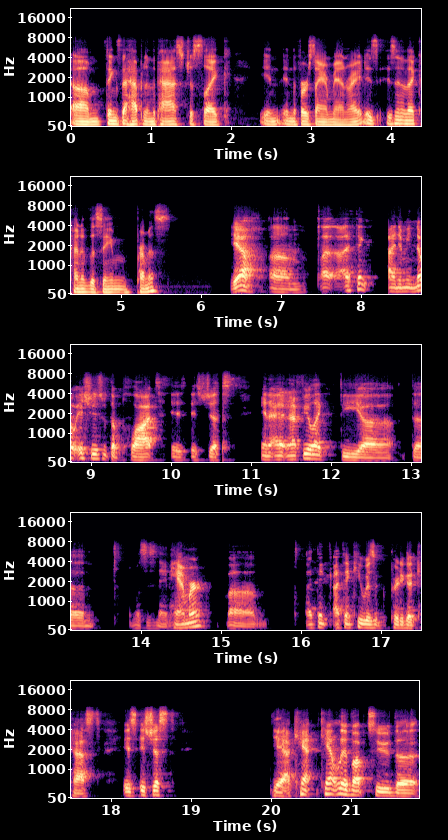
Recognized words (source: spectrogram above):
um, things that happened in the past, just like in in the first Iron Man, right? Is isn't that kind of the same premise? Yeah, um, I, I think I mean no issues with the plot. Is it's just and I, and I feel like the uh, the what's his name Hammer. Um, I think I think he was a pretty good cast. It's it's just yeah can't can't live up to the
